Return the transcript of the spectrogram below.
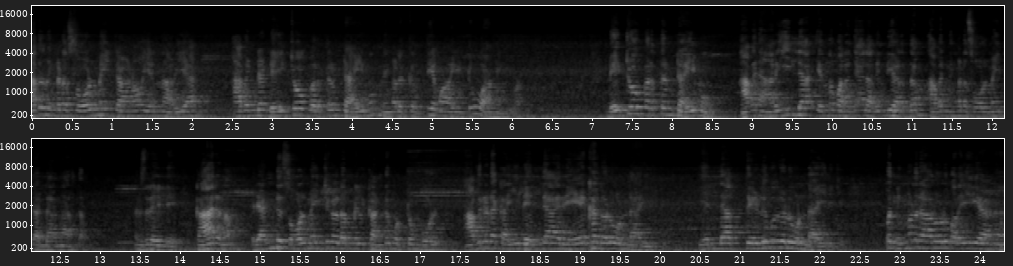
അത് നിങ്ങളുടെ സോൾമേറ്റ് ആണോ എന്നറിയാൻ അവന്റെ ഡേറ്റ് ഓഫ് ബർത്തും ടൈമും നിങ്ങൾ കൃത്യമായിട്ട് വാങ്ങിക്കുക. ഡേറ്റ് ഓഫ് ബർത്തും ടൈമും അവൻ അറിയില്ല എന്ന് പറഞ്ഞാൽ അതിന്റെ അർത്ഥം അവൻ നിങ്ങളുടെ സോൾമേറ്റ് അല്ല എന്ന അർത്ഥം. മനസ്സിലായില്ലേ? കാരണം രണ്ട് സോൾമേറ്റുകൾ തമ്മിൽ കണ്ടുമുട്ടുമ്പോൾ അവരുടെ കയ്യിൽ എല്ലാ രേഖകളും ഉണ്ടായിരിക്കും. എല്ലാ തെളിവുകളും ഉണ്ടായിരിക്കും. ഇപ്പം നിങ്ങളൊരാളോട് പറയുകയാണ്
